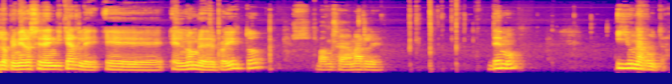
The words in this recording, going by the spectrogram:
lo primero será indicarle eh, el nombre del proyecto, vamos a llamarle demo, y una ruta.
